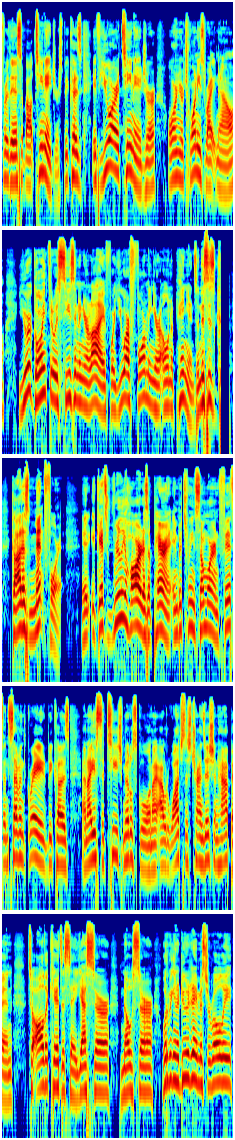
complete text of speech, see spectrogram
for this about teenagers, because if you are a teenager or in your 20s right now, you're going through a season in your life where you are forming your own opinions. And this is good. God has meant for it. It, it, gets really hard as a parent in between somewhere in fifth and seventh grade because, and I used to teach middle school, and I, I would watch this transition happen to all the kids that say, Yes, sir, no, sir. What are we going to do today, Mr. Rowley?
